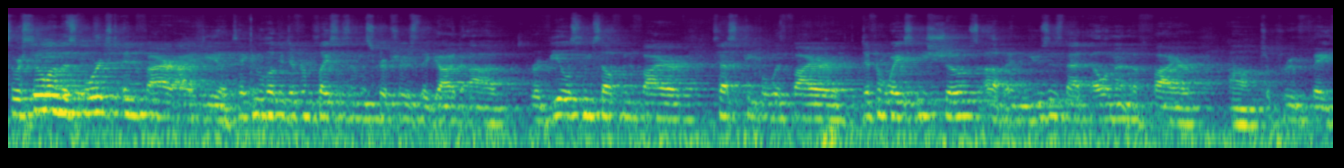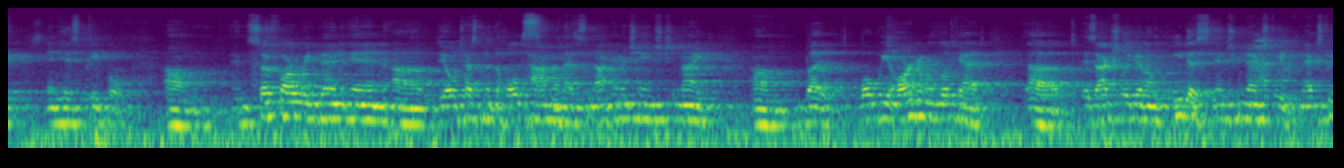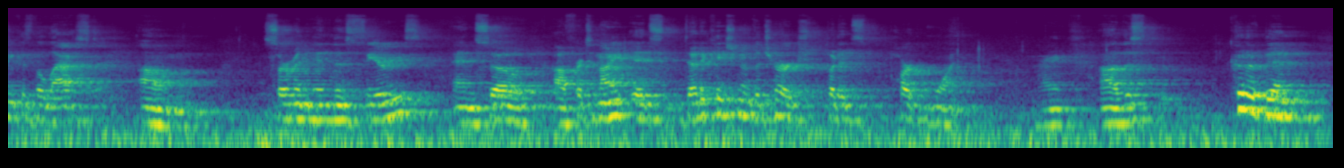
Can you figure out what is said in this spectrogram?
So we're still on this forged in fire idea, taking a look at different places in the scriptures that God uh, reveals himself in fire, tests people with fire, different ways he shows up and uses that element of fire um, to prove faith in his people. Um, and so far we've been in uh, the Old Testament the whole time, and that's not going to change tonight. Um, but what we are going to look at uh, is actually going to lead us into next week. Next week is the last um, sermon in this series. And so uh, for tonight, it's dedication of the church, but it's part one. Right? Uh, this could have been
